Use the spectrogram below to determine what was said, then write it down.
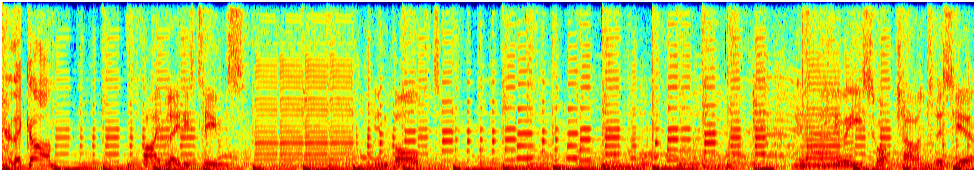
Here they come. Five ladies teams involved in the UAE SWAT Challenge this year.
